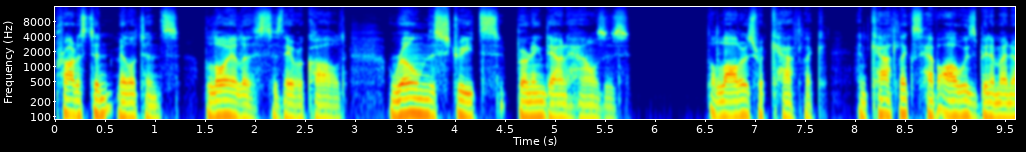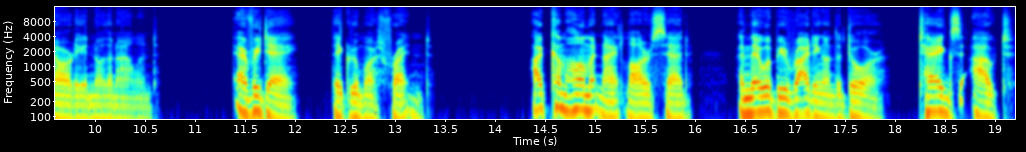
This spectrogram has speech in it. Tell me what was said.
Protestant militants, loyalists as they were called, roamed the streets, burning down houses. The Lawlors were Catholic, and Catholics have always been a minority in Northern Ireland. Every day, they grew more frightened. I'd come home at night, Lawlor said, and there would be writing on the door Taigs out.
